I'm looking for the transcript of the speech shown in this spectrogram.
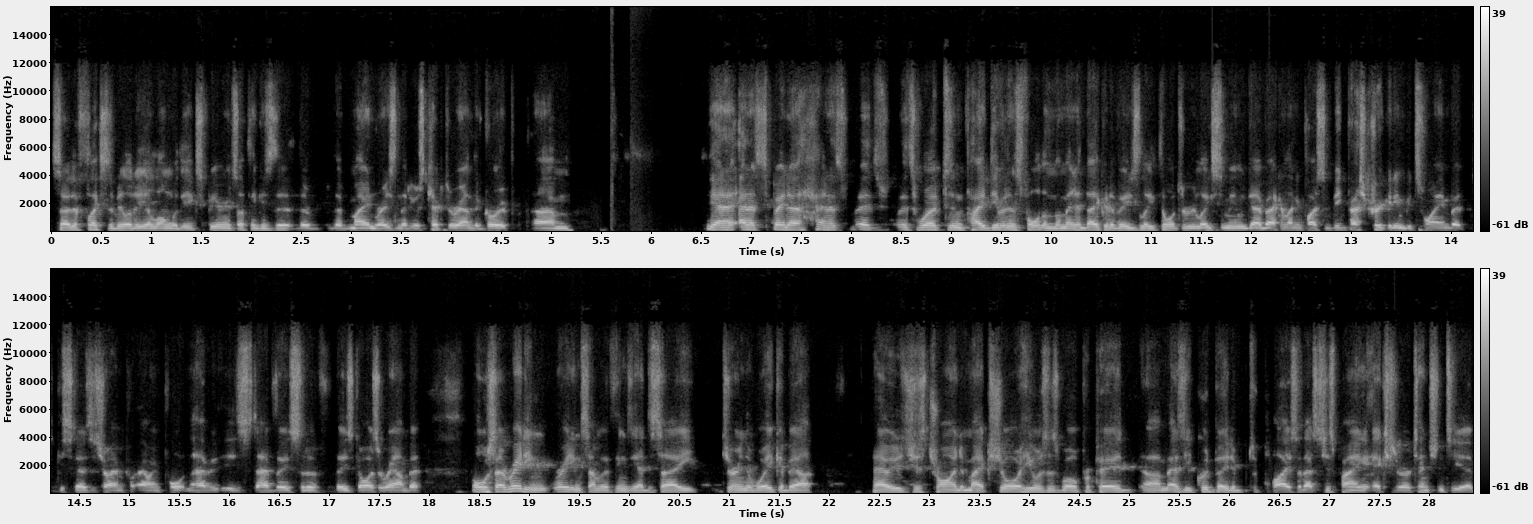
so the flexibility along with the experience, I think, is the the, the main reason that he was kept around the group. Um, yeah, and it's been a and it's it's it's worked and paid dividends for them. I mean, they could have easily thought to release him and go back and let him play some big bash cricket in between, but just goes to show how important to have it is to have these sort of these guys around. But also reading reading some of the things he had to say during the week about how he was just trying to make sure he was as well prepared um, as he could be to, to, play. So that's just paying extra attention to your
